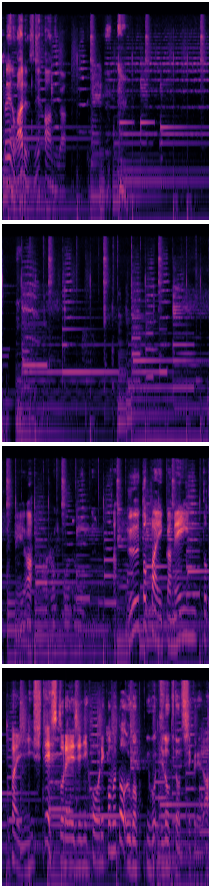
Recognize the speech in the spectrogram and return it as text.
そういうのがあるんですね、ファームが。えー、あ、なるほど。あブートパイかメインドットパイにしてストレージに放り込むと動動自動起動してくれる。あ、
